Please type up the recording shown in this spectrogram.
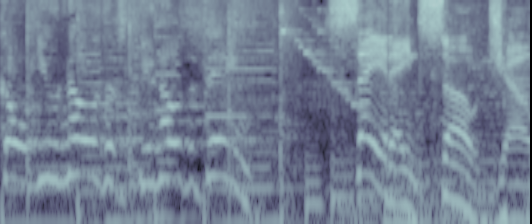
go. You know the you know the thing. Say it ain't so, Joe.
